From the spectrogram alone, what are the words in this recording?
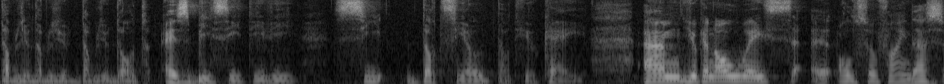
www.sbctvc.co.uk. Um, you can always uh, also find us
